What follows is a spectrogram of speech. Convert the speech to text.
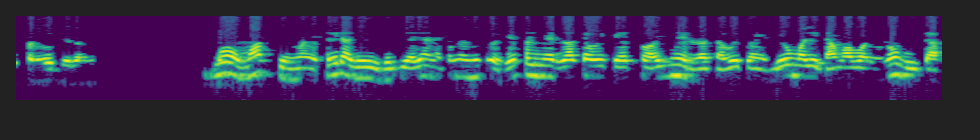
ઉપર વગેરે તમે બહુ મસ્ત મને ફેરા જેવી જગ્યા છે અને તમે મિત્રો જેસલમેર જતા હોય કે અથવા અજમેર જતા હોય તો અહીં દેવમાલી ધામ આવવાનું ન ભૂલતા.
